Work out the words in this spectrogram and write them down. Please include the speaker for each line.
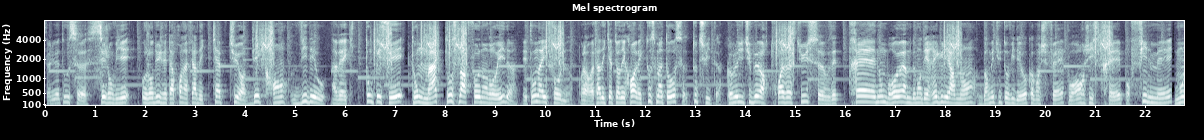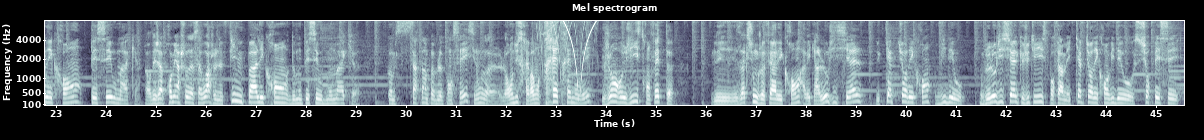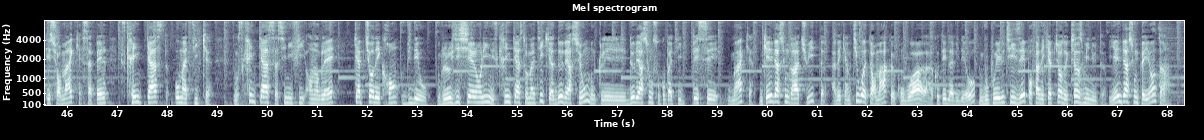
Speaker 1: Salut à tous, c'est Janvier. Aujourd'hui, je vais t'apprendre à faire des captures d'écran vidéo avec ton PC, ton Mac, ton smartphone Android et ton iPhone. Voilà, on va faire des captures d'écran avec tout ce matos tout de suite. Comme le youtubeur 3 astuces, vous êtes très nombreux à me demander régulièrement dans mes tutos vidéo comment je fais pour enregistrer, pour filmer mon écran PC ou Mac. Alors déjà, première chose à savoir, je ne filme pas l'écran de mon PC ou de mon Mac comme certains peuvent le penser, sinon le, rendu serait vraiment très très mauvais. J'enregistre en fait les actions que je faire à l'écran avec un logiciel de capture d'écran vidéo. Donc le logiciel que j'utilise pour faire mes captures d'écran vidéo sur PC et sur Mac s'appelle Screencast-O-Matic. Donc Screencast ça signifie en anglais capture d'écran vidéo. Donc le logiciel en ligne Screencast-O-Matic, il y a deux versions. Donc les deux versions sont compatibles PC ou Mac. Donc il y a une version gratuite avec un petit watermark qu'on voit euh, à côté de la vidéo. Vous pouvez l'utiliser pour faire des captures de 15 minutes. Il y a une version payante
